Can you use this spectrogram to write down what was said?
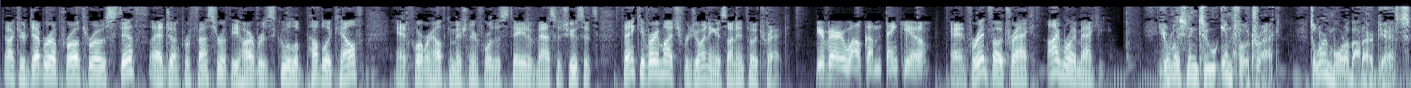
Dr. Deborah Prothrow Stith, adjunct professor at the Harvard School of Public Health and former health commissioner for the state of Massachusetts. Thank you very much for joining us on InfoTrack. You're very welcome. Thank you. And for InfoTrack, I'm Roy Mackey. You're listening to InfoTrack. To learn more about our guests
